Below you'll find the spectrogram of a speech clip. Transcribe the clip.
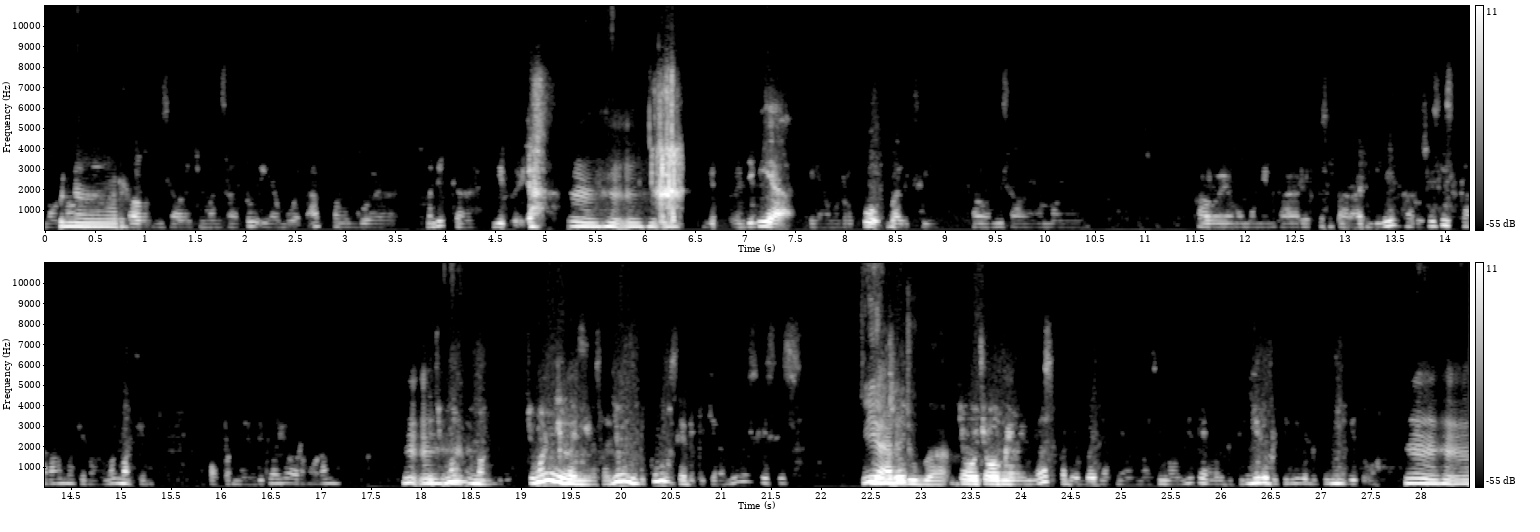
mau benar. Kalau misalnya cuma satu ya buat apa? Gue menikah gitu ya. Mm -hmm. gitu. Jadi ya ya menurutku balik sih kalau misalnya emang kalau yang ngomongin karir kesetaraan gini harusnya sih sekarang makin lama makin open minded lah ya orang-orang mm -hmm. ya, cuman memang cuman milenial saja menurutku masih ada pikiran ini sih sis. Iya ada juga cowok-cowok milenial pada banyak yang masih maunya yang lebih tinggi lebih tinggi lebih tinggi gitu. Hmm, hmm.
